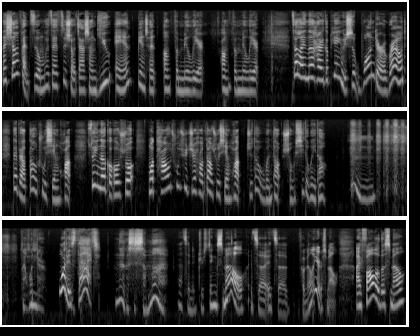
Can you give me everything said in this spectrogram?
那相反字我们会在字首加上 u n，变成 unfamiliar。 unfamiliar。再来呢，还有一个片语是 wander around，代表到处闲晃。所以呢，狗狗说：“我逃出去之后到处闲晃，直到我闻到熟悉的味道。” Hmm. I wonder what is that? 那个是什么？That's an interesting smell. It's a it's a familiar smell. I follow the smell,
